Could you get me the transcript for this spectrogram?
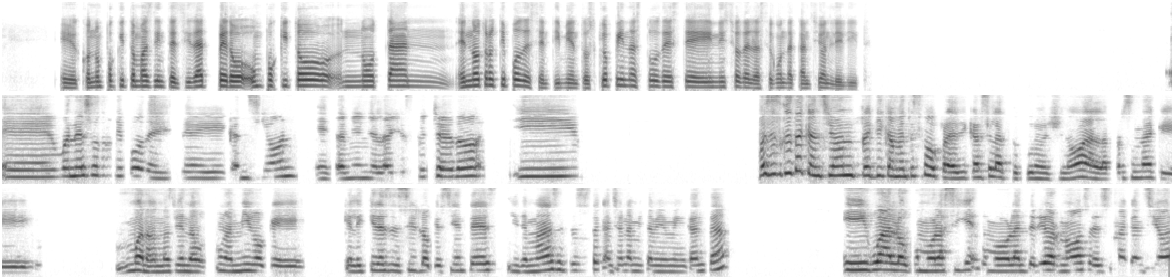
eh, con un poquito más de intensidad, pero un poquito no tan, en otro tipo de sentimientos. ¿Qué opinas tú de este inicio de la segunda canción, Lilith? Bueno, es otro tipo de, canción, también ya la había escuchado y pues es que esta canción prácticamente es como para dedicársela a tu ¿no? A la persona que, bueno, más bien a un amigo que, que le quieres decir lo que sientes y demás, entonces esta canción a mí también me encanta. Igual o como la como la anterior, ¿no? O sea, es una canción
